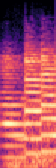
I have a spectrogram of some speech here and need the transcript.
Uh,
